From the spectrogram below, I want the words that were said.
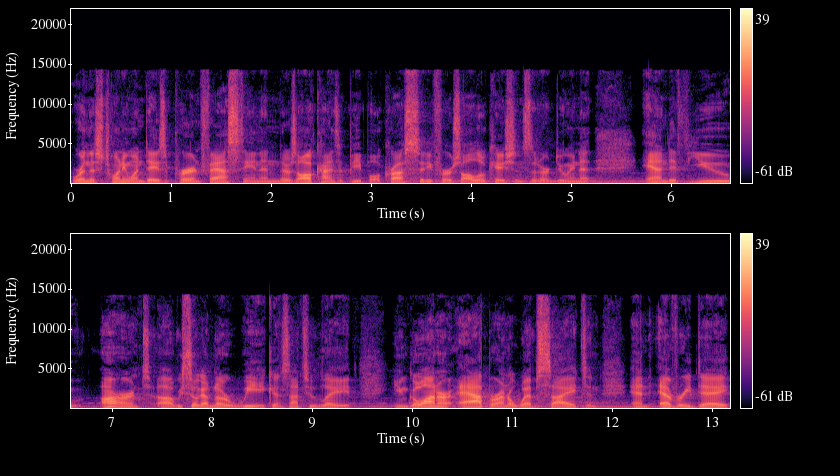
we're in this 21 days of prayer and fasting, and there's all kinds of people across City First, all locations that are doing it. And if you aren't, uh, we still got another week, and it's not too late. You can go on our app or on our website, and, and every day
